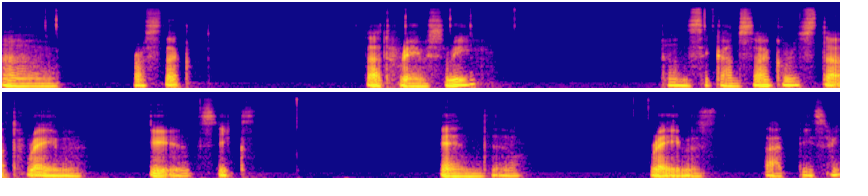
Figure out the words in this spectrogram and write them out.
uh, first stack, start frame 3, and second circle, start frame is 6, and uh, frame 33.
